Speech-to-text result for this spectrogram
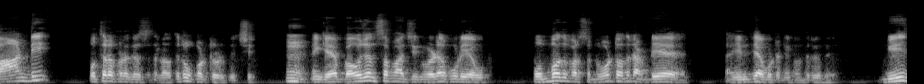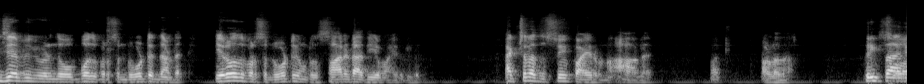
தாண்டி உத்தரப்பிரதேசத்துல வந்துட்டு ஓட்டு விழுந்துச்சு. நீங்க பகுஜன் சமாஜிக்கு விடக்கூடிய ஒன்பது பர்சன்ட் ஓட்டு வந்துட்டு அப்படியே இந்தியா கூட்டணிக்கு வந்துருக்குது. பிஜேபிக்கு விழுந்த ஒன்பது பர்சன்ட் ஓட்டு தாண்ட இருபது பர்சன்ட் ஓட்டு இவங்களுக்கு சாலிடா அதிகமா இருக்குது ஆக்சுவலா அது ஸ்வீப் ஆயிரணும் ஆகல. அவ்வளவுதான். குறிப்பாக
